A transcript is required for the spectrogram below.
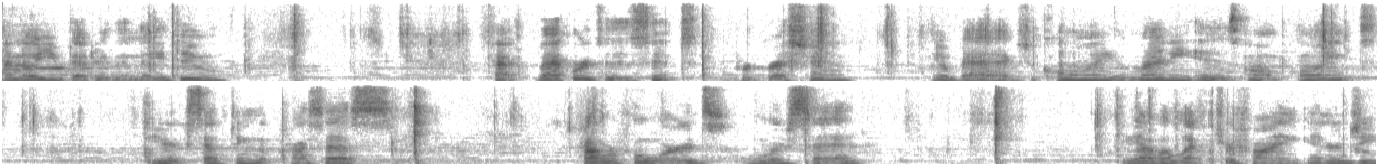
I know you better than they do. Back backwards isn't progression. Your bags, your coin, your money is on point. You're accepting the process. Powerful words were said. You have electrifying energy.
